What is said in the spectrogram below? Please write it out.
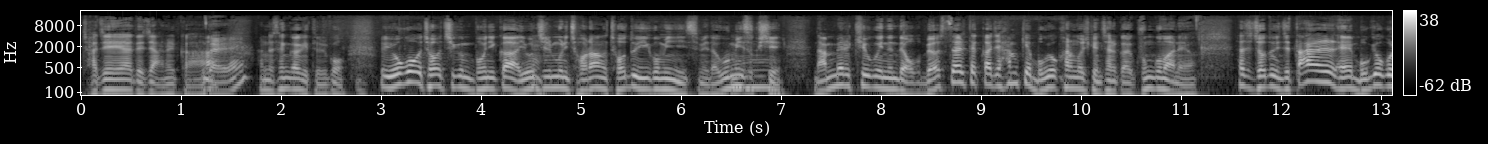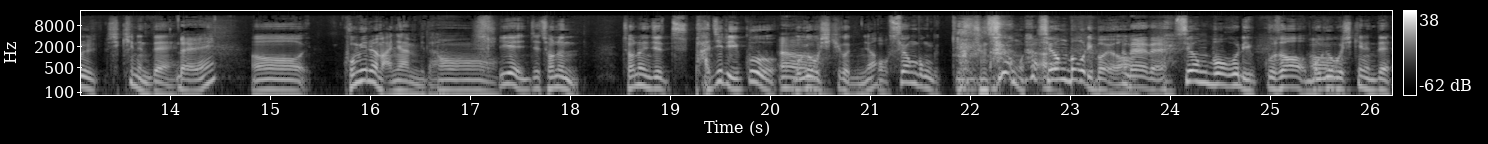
자제해야 되지 않을까 네. 하는 생각이 들고 요거 저 지금 보니까 음. 요 질문이 저랑 저도 이 고민이 있습니다. 우미숙 씨 남매를 키우고 있는데 몇 살 때까지 함께 목욕하는 것이 괜찮을까요? 궁금하네요. 사실 저도 이제 딸의 목욕을 시키는데 네. 어 고민을 많이 합니다. 어. 이게 이제 저는 저는 이제 바지를 입고 어. 목욕을 시키거든요. 어, 수영복 느낌. 수영 수영복을 입어요. 네네. 수영복을 입고서 목욕을 어. 시키는데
